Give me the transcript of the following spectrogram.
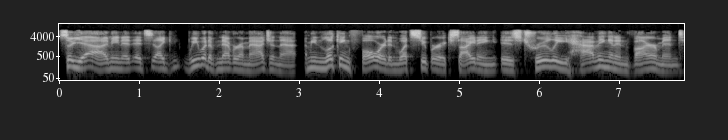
so yeah, I mean, it, it's like we would have never imagined that. I mean, looking forward and what's super exciting is truly having an environment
